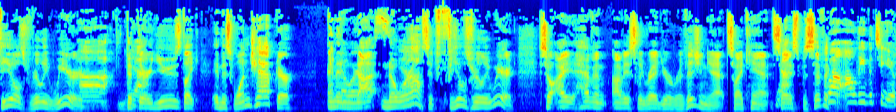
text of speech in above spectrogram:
feels really weird that Ah, yeah. they're used like in this one chapter and, And then nowhere not else. nowhere Yeah. else. It feels really weird. So I haven't obviously read your revision yet, so I can't say specifically. Well, I'll leave it to you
